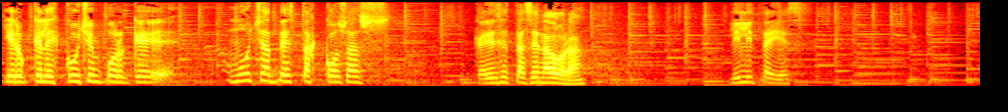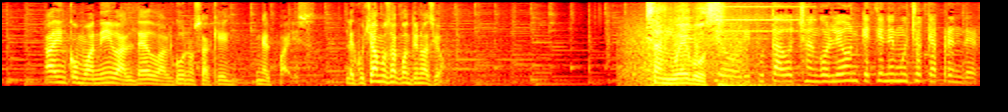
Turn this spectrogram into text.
Quiero que le escuchen porque muchas de estas cosas que dice esta senadora, Lili Telles, caen como anillo al dedo algunos aquí en el país. Le escuchamos a continuación. San huevos. Diputado Chango León, que tiene mucho que aprender.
